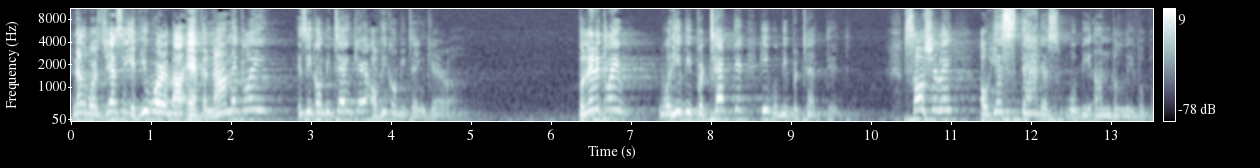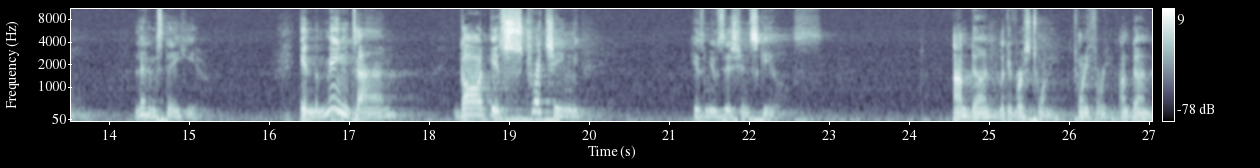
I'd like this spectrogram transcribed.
In other words, Jesse, if you worried about economically, is he going to be taken care of? Oh, he's going to be taken care of. Politically, will he be protected? He will be protected. Socially, oh, his status will be unbelievable. Let him stay here. In the meantime, God is stretching his musician skills. I'm done. Look at verse 20, 23. I'm done.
